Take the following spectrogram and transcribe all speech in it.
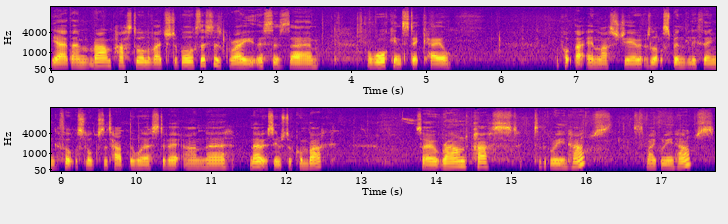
yeah then round past all the vegetables. This is great. This is um, a walking stick kale. I put that in last year, it was a little spindly thing. I thought the slugs had had the worst of it and uh, now it seems to have come back. So round past to the greenhouse, my greenhouse.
